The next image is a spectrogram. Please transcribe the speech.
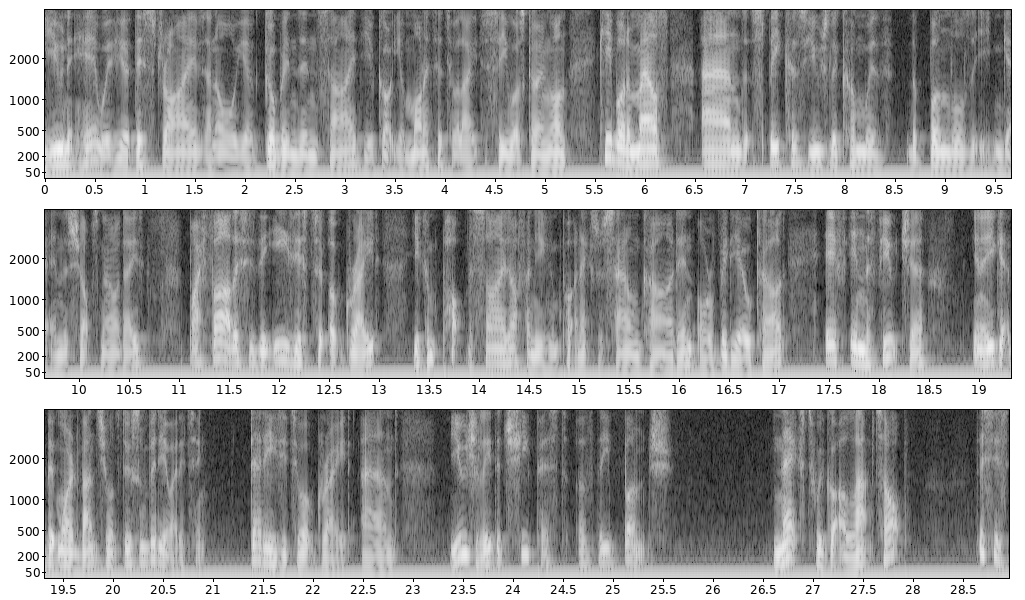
unit here with your disk drives and all your gubbins inside. You've got your monitor to allow you to see what's going on, keyboard and mouse, and speakers usually come with the bundles that you can get in the shops nowadays. By far this is the easiest to upgrade. You can pop the side off and you can put an extra sound card in or a video card. If in the future you know you get a bit more advanced you want to do some video editing. Dead easy to upgrade and usually the cheapest of the bunch. Next we've got a laptop this is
